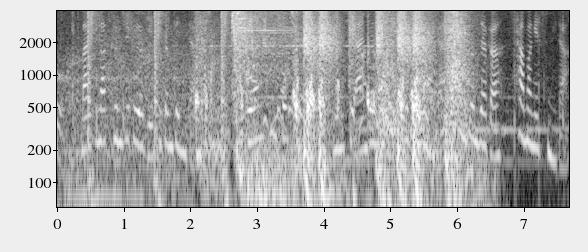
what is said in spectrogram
후 마지막 금지 구역이 지정됩니다. 보안 분석 출연 임시 안전장치 설정됩니다. 생존자가 사망했습니다.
